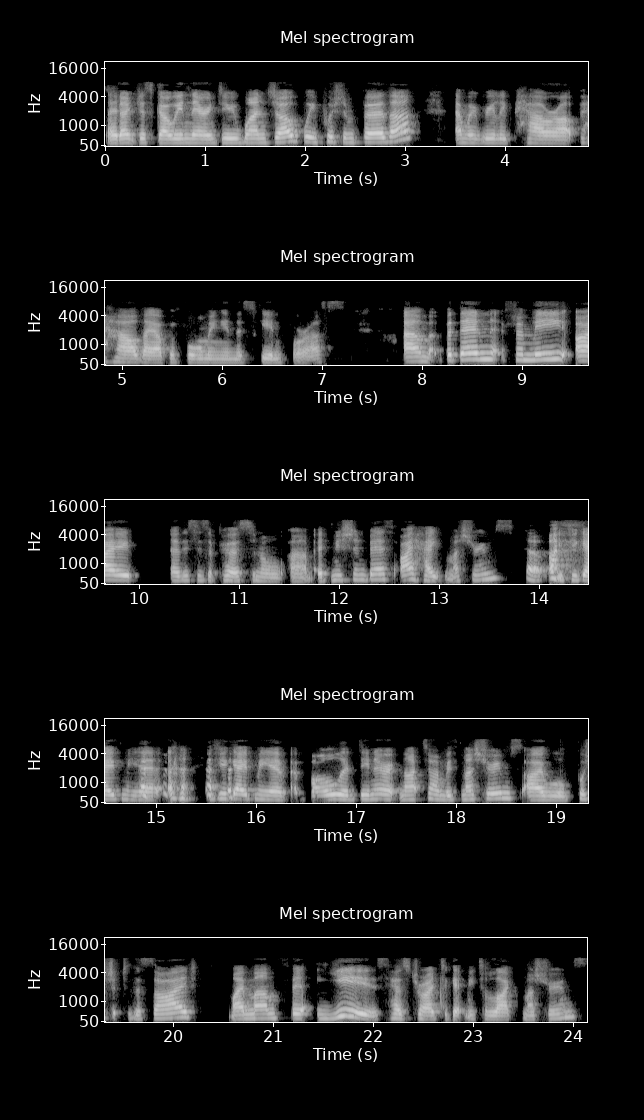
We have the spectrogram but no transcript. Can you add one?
They don't just go in there and do one job. We push them further and we really power up how they are performing in the skin for us. Um, but then for me, I uh, this is a personal um, admission, Beth. I hate mushrooms. Oh. if you gave me a if you gave me a, a bowl of dinner at nighttime with mushrooms, I will push it to the side. My mum for years has tried to get me to like mushrooms.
